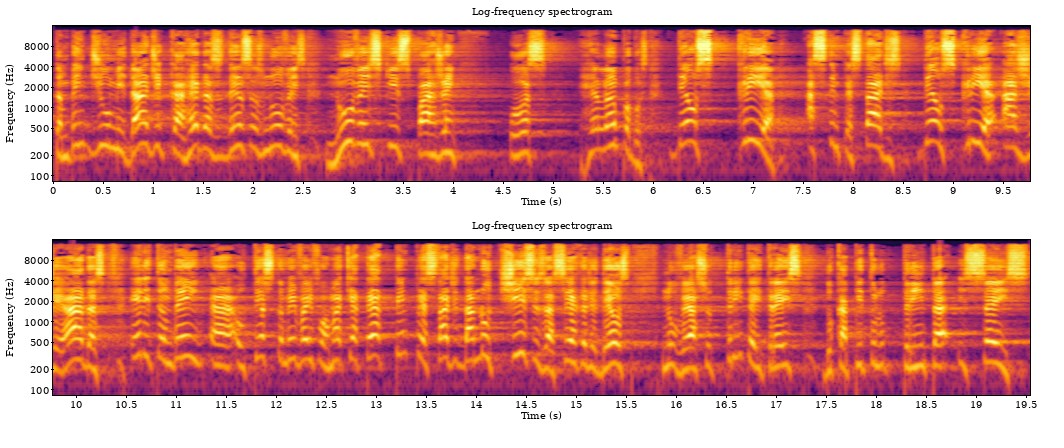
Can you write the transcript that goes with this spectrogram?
Também de umidade carrega as densas nuvens, nuvens que espargem os relâmpagos. Deus cria as tempestades, Deus cria as geadas. Ele também, ah, o texto também vai informar que até a tempestade dá notícias acerca de Deus no verso 33 do capítulo 36.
